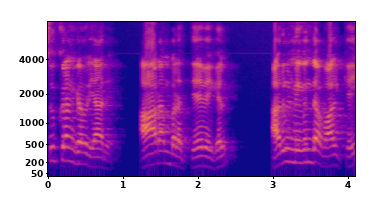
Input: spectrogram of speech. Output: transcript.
சுக்கரன்கிறவர் யாரு? ஆடம்பர தேவைகள் அருள் மிகுந்த வாழ்க்கை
